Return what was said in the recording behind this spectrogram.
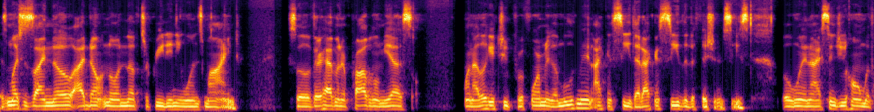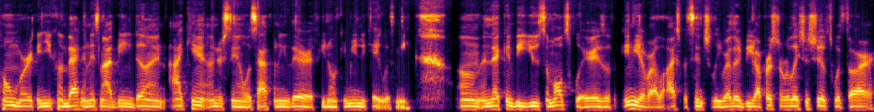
as much as I know, I don't know enough to read anyone's mind. So if they're having a problem, yes, when I look at you performing a movement, I can see that. I can see the deficiencies. But when I send you home with homework and you come back and it's not being done, I can't understand what's happening there if you don't communicate with me. Um, and that can be used in multiple areas of any of our lives, potentially, whether it be our personal relationships with our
